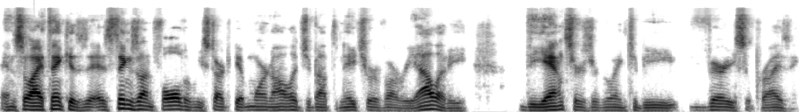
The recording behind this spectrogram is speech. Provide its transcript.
And so I think as as things unfold and we start to get more knowledge about the nature of our reality, the answers are going to be very surprising.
